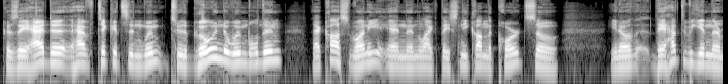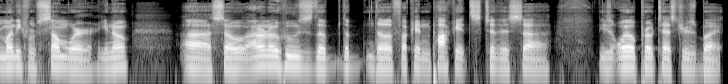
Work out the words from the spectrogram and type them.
because they had to have tickets in Wim- to go into Wimbledon. That costs money, and then like they sneak on the court, so you know they have to be getting their money from somewhere. You know, uh, so I don't know who's the the the fucking pockets to this uh these oil protesters, but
